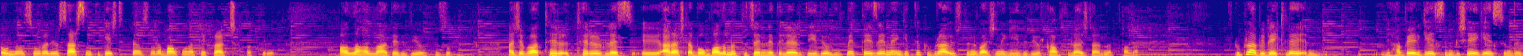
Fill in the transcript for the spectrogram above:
Ondan sonra diyor sarsıntı geçtikten sonra balkona tekrar çıktık diyor. Allah Allah dedi diyor kuzum. Acaba ter- terörle, e, araçla bombalı mı düzenlediler diye diyor. Hikmet teyze hemen gitti Kübra üstünü başına giydi diyor kamuflajlarını falan. Kübra bir bekle bir haber gelsin bir şey gelsin dedi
